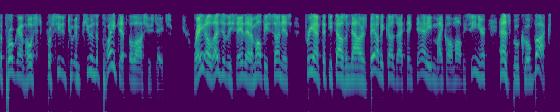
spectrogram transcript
the program host proceeded to impugn the plaintiff, the lawsuit states. Ray allegedly stated that Amalfi's son is free on $50,000 bail because I think daddy, Michael Amalfi Sr., has buku bucks.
